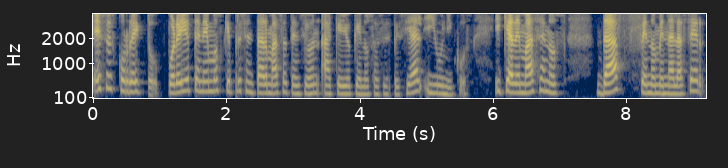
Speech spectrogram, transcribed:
Eso es correcto. Por ello tenemos que presentar más atención a aquello que nos hace especial y únicos, y que además se nos da fenomenal hacer.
